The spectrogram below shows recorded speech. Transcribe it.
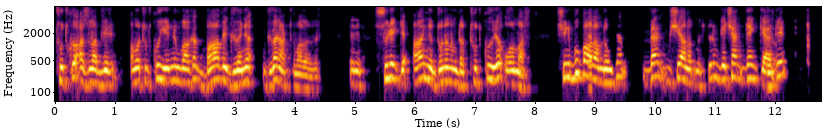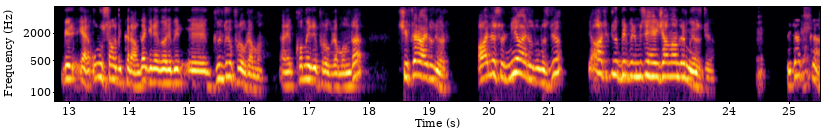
Tutku azalabilir ama tutku yerini muhakkak bağ ve güvene güven arttırmalıdır. Yani sürekli aynı donanımda tutkuyla olmaz. Şimdi bu bağlamda hocam ben bir şey anlatmak istiyorum. Geçen denk geldi. Bir yani ulusal bir kanalda yine böyle bir e, güldürü programı. Yani komedi programında çiftler ayrılıyor. Aile soruyor niye ayrıldınız diyor. Ya artık diyor birbirimizi heyecanlandırmıyoruz diyor. Bir dakika.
